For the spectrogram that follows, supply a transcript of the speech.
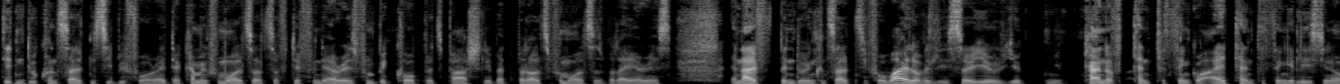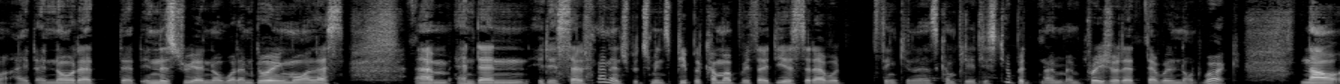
didn't do consultancy before, right? They're coming from all sorts of different areas, from big corporates partially, but but also from all sorts of other areas. And I've been doing consultancy for a while, obviously. So you you, you kind of tend to think, or I tend to think at least, you know, I, I know that that industry, I know what I'm doing more or less, um, and then it is self-managed, which means people come up with ideas that I would think, you know, is completely stupid. I'm, I'm pretty sure that that will not work. Now,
